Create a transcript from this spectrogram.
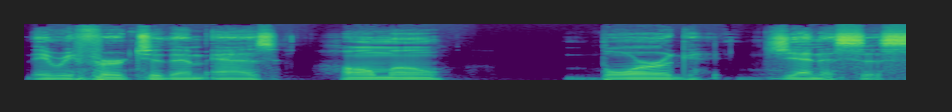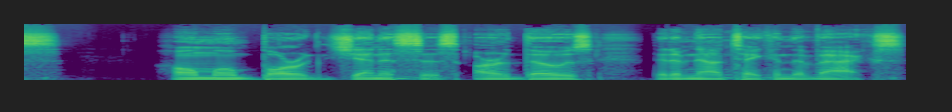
They refer to them as Homo Borg Genesis. Homo Borg Genesis are those that have now taken the vax.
